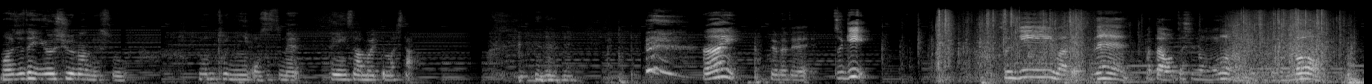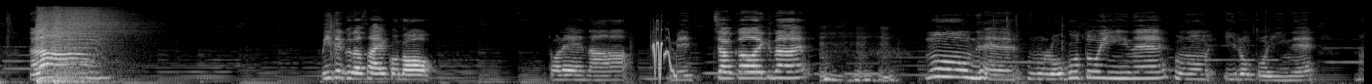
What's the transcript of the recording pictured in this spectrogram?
マジで優秀なんですよ。本当におすすめ。店員さんも言ってました。はい。ということで、次。次はですね、また私のものなんですけども、ダダーン見てください、この、トレーナー。めっちゃ可愛くない？もうね、このロゴといいね、この色といいね、マ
